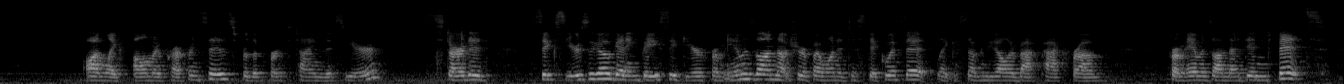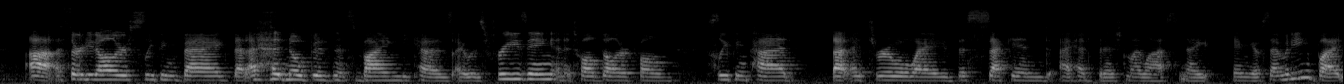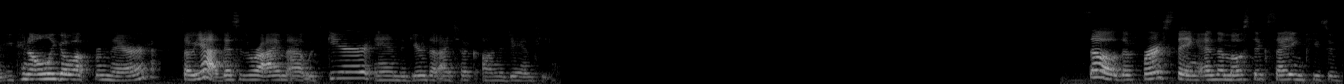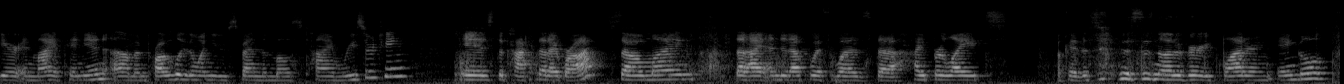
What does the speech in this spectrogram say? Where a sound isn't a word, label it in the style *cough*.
on like all my preferences for the first time this year. Started six years ago getting basic gear from Amazon. Not sure if I wanted to stick with it, like a $70 backpack from from Amazon that didn't fit. Uh, a $30 sleeping bag that I had no business buying because I was freezing, and a $12 foam sleeping pad that I threw away the second I had finished my last night in Yosemite. But you can only go up from there. So, yeah, this is where I'm at with gear and the gear that I took on the JMT. So, the first thing and the most exciting piece of gear, in my opinion, um, and probably the one you spend the most time researching, is the pack that I brought. So, mine that I ended up with was the Hyperlite. Okay, this, *laughs* this is not a very flattering angle.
